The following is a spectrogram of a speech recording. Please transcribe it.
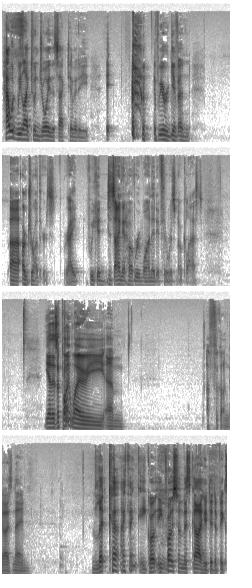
how would we like to enjoy this activity if we were given uh, our druthers right? If we could design it however we wanted if there was no class. Yeah, there's a point where we, um, I've forgotten guy's name. Lidtke, I think? He, quote, he quotes from this guy who did a big,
